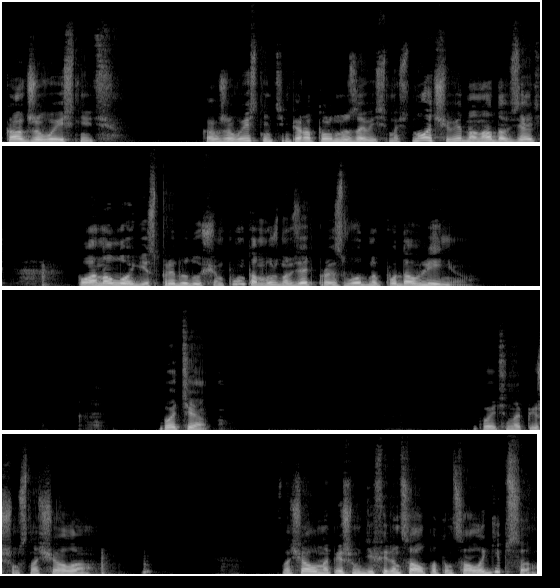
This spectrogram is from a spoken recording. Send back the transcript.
как же выяснить, как же выяснить температурную зависимость? Ну, очевидно, надо взять, по аналогии с предыдущим пунктом, нужно взять производную по давлению. Давайте, давайте напишем сначала, сначала напишем дифференциал потенциала гипса,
